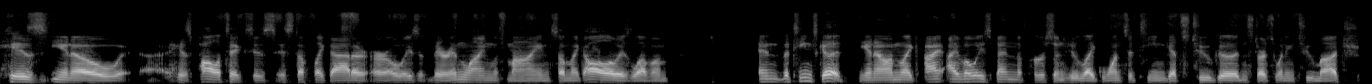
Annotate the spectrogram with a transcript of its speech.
his you know uh, his politics his, his stuff like that are, are always they're in line with mine so i'm like i'll always love him and the team's good. You know, I'm like, I, I've always been the person who, like, once a team gets too good and starts winning too much,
